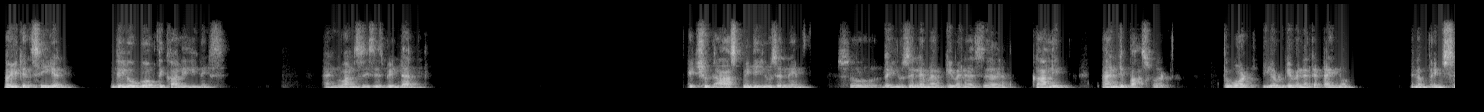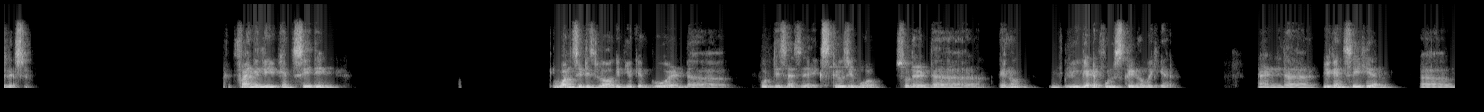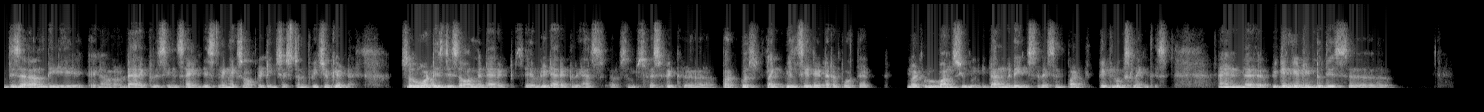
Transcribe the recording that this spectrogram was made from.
Now you can see here the logo of the Kali Linux. And once this has been done, it should ask me the username. So the username I've given as uh, Kali and the password to what you have given at the time of you know installation. Finally, you can see the once it is login, you can go and uh, put this as an exclusive mode so that uh, you know you get a full screen over here. And uh, you can see here uh, these are all the you know directories inside this Linux operating system which you get. So what is this all the directories? Every directory has uh, some specific uh, purpose. Like we'll see later about that. But once you done with the installation part, it looks like this. And uh, we can get into this uh,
